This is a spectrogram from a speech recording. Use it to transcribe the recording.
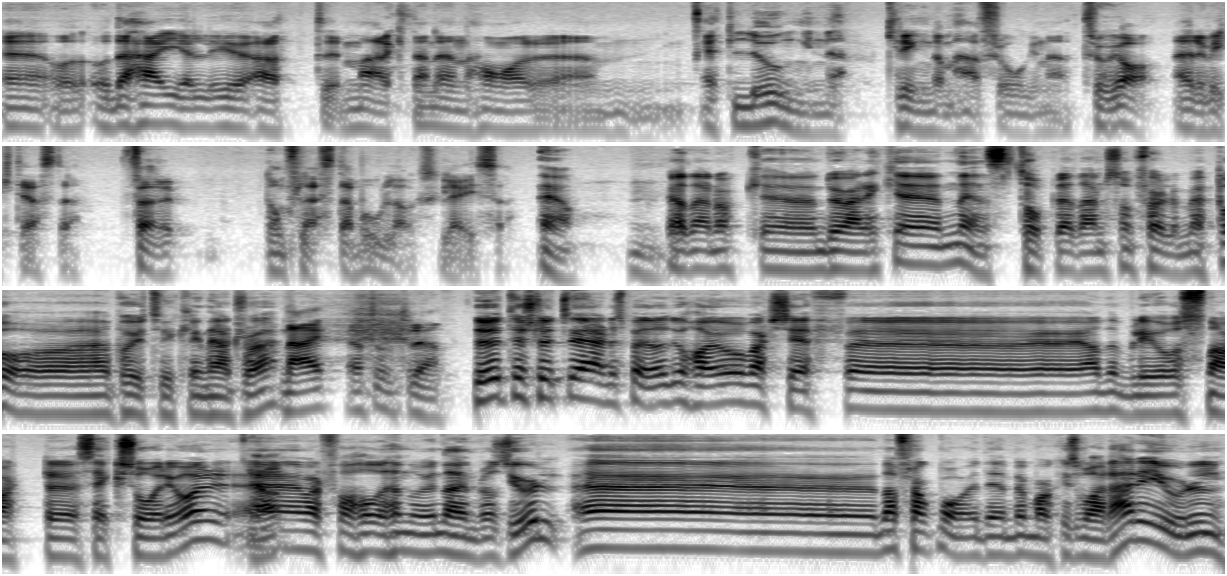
Eh, och det här gäller ju att marknaden har eh, ett lugn kring de här frågorna, tror jag är det viktigaste. För de flesta bolag, skulle jag gissa. Ja. Ja, det er nok, eh, Du er ikke den eneste topplederen som følger med på, på utviklingen her, tror jeg. Nei, jeg tror ikke det. Du, til slutt vil jeg gjerne spørre deg, du har jo vært sjef eh, ja, det blir jo snart eh, seks år i år. Ja. eh, I hvert fall når vi nærmer oss jul. Eh, Da Frank Moe DNB Marcus var her i julen,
